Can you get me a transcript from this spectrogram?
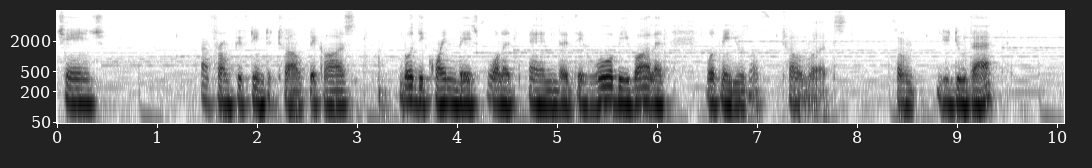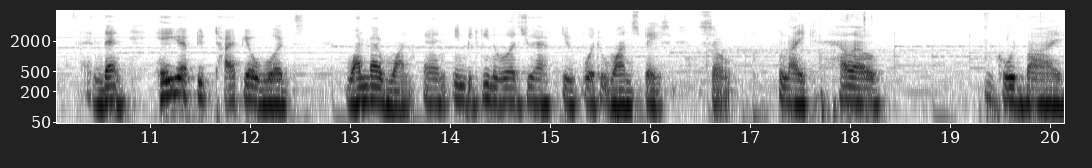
change uh, from 15 to 12 because both the Coinbase wallet and the, Huobi wallet both make use of 12 words. So you do that, and then here you have to type your words one by one, and in between the words you have to put one space. So like hello, goodbye,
